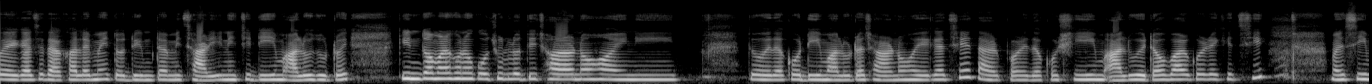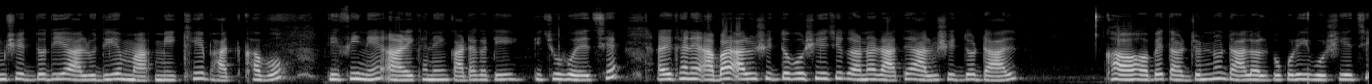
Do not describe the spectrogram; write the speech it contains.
হয়ে গেছে দেখালামই। তো ডিমটা আমি ছাড়িয়ে নিচ্ছি ডিম আলু দুটোই। কিন্তু আমার এখনও কচুরলতি ছাড়ানো হয়নি। তো দেখো ডিম আলুটা ছাড়ানো হয়ে গেছে। তারপরে দেখো শিম, আলু এটাও বার করে রেখেছি। মানে সিম সেদ্ধ দিয়ে, আলু দিয়ে মেখে ভাত খাব টিফিনে। আর এখানে কাটাকাটি কিছু হয়েছে। আর এখানে আবার আলু সিদ্ধ বসিয়েছি কেননা রাতে আলু সিদ্ধ ডাল খাওয়া হবে। তার জন্য ডাল অল্প করেই বসিয়েছি।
